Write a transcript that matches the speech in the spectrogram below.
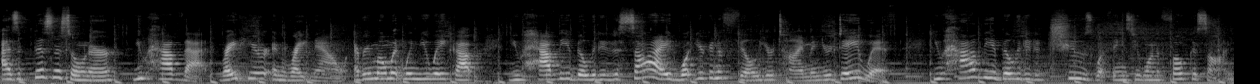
As a business owner, you have that right here and right now. Every moment when you wake up, you have the ability to decide what you're going to fill your time and your day with you have the ability to choose what things you want to focus on.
